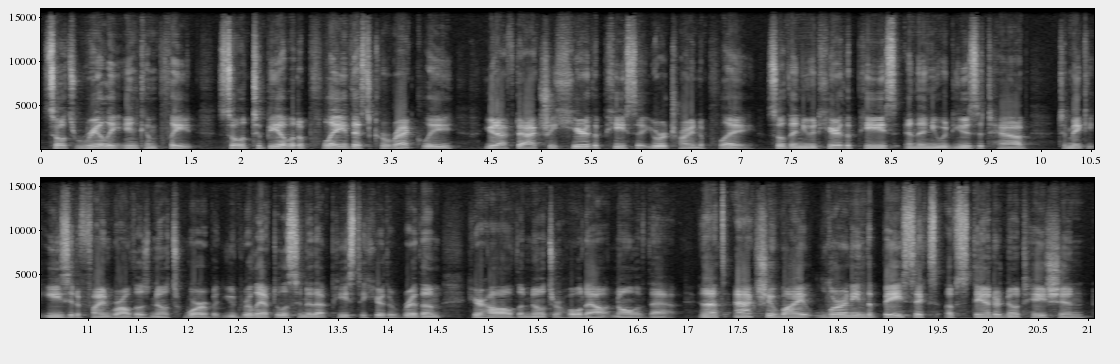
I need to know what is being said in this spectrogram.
So it's really incomplete. So to be able to play this correctly, you'd have to actually hear the piece that you were trying to play. So then you would hear the piece and then you would use the tab to make it easy to find where all those notes were, but you'd really have to listen to that piece to hear the rhythm, hear how all the notes are hold out and all of that. And that's actually why learning the basics of standard notation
